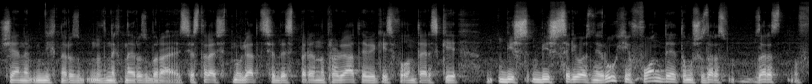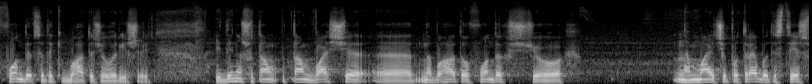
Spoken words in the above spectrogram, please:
чи я в них не роз, в них не розбираюся. Я стараюся відмовлятися, десь перенаправляти в якісь волонтерські більш, більш серйозні рухи, фонди, тому що зараз, зараз фонди все-таки багато чого вирішують. Єдине, що там, там важче е, на багато фондах, що маючи потребу, ти стоїш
